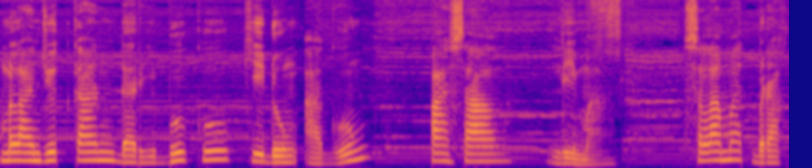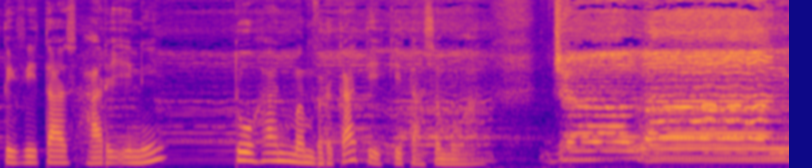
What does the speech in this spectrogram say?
melanjutkan dari buku Kidung Agung pasal 5. Selamat beraktivitas hari ini. Tuhan memberkati kita semua. jalan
